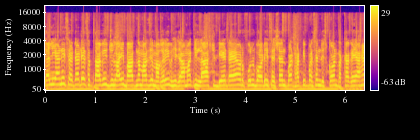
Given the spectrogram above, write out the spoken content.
कल यानी सैटरडे 27 जुलाई बाद नमाज़ मगरिब हिजामा की लास्ट डेट है और फुल बॉडी सेशन पर 30 परसेंट डिस्काउंट रखा गया है।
